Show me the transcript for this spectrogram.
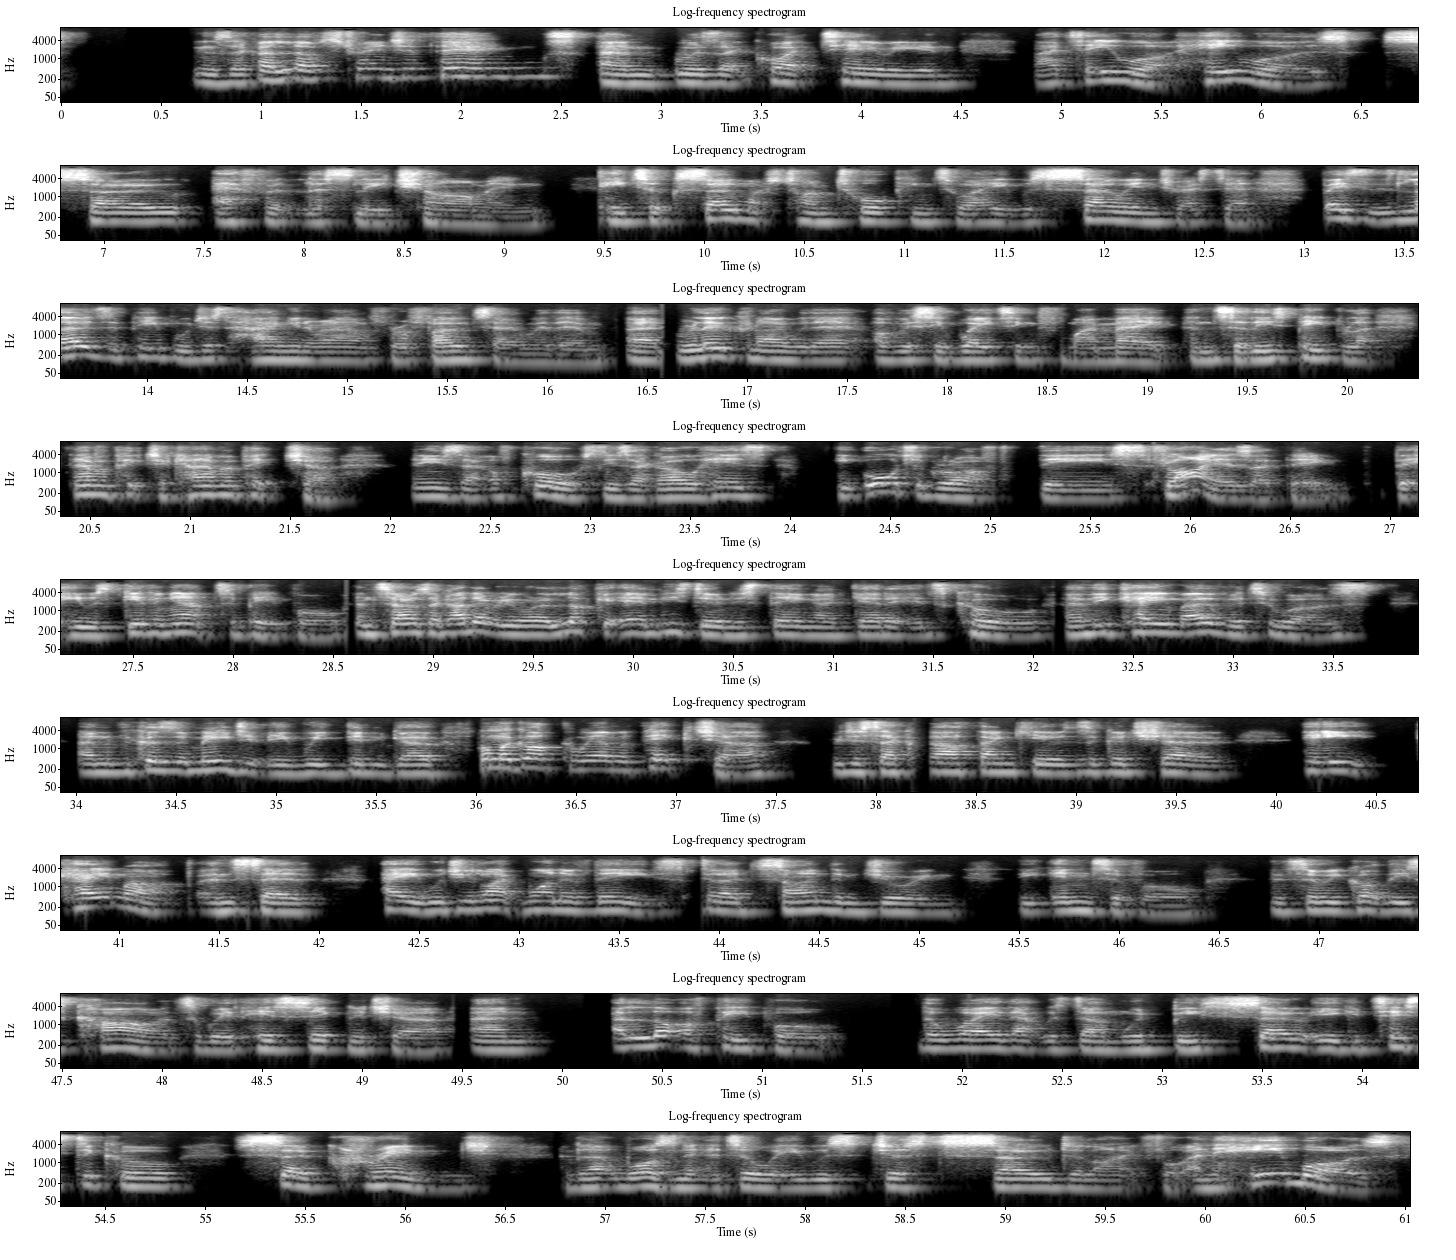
he was like, I love Stranger Things, and was like quite teary. And I tell you what, he was so effortlessly charming. He took so much time talking to her. He was so interested. Basically, there's loads of people just hanging around for a photo with him. And Luke and I were there, obviously waiting for my mate. And so these people are can I have a picture? Can I have a picture? And he's like, of course. And he's like, oh, here's, he autographed these flyers, I think that he was giving out to people. And so I was like, I don't really want to look at him. He's doing his thing. I get it. It's cool. And he came over to us. And because immediately we didn't go, oh my God, can we have a picture? We just like, oh, thank you. It's a good show. He came up and said, hey, would you like one of these? I'd signed them during the interval. And so we got these cards with his signature. And a lot of people, the way that was done would be so egotistical, so cringe. That wasn't it at all. He was just so delightful. And he was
